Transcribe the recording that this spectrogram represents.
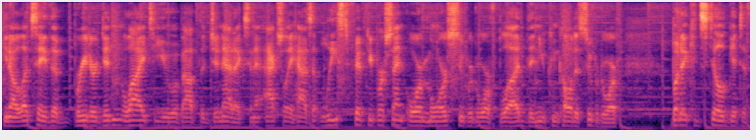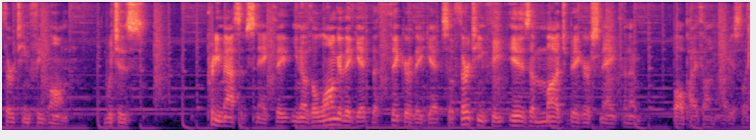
You know, let's say the breeder didn't lie to you about the genetics and it actually has at least 50% or more super dwarf blood, then you can call it a super dwarf, but it could still get to 13 feet long, which is pretty massive snake. They, you know, the longer they get, the thicker they get. So 13 feet is a much bigger snake than a ball python, obviously.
